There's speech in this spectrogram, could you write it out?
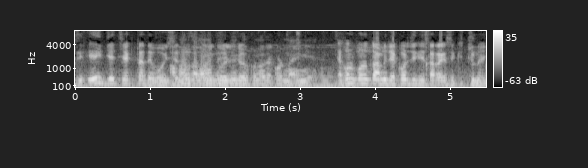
যে এই যে চেকটা দেওয়া হয়েছে কোনো এখন। পর্যন্ত আমি রেকর্ড দেখি তার কাছে কিছু নাই।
